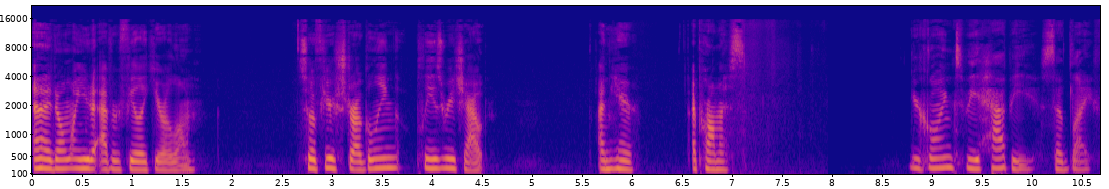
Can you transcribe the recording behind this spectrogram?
And I don't want you to ever feel like you're alone. So if you're struggling, please reach out. I'm here. I promise. You're going to be happy, said life.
